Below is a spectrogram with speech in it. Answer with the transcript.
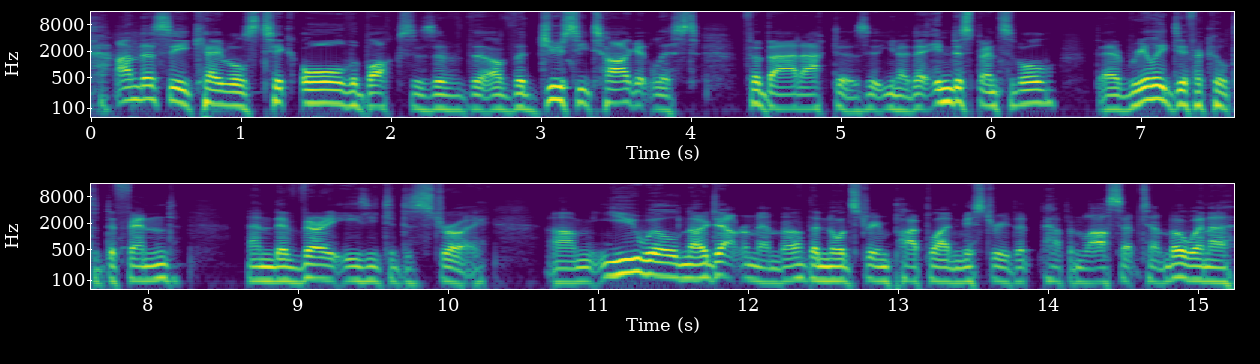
undersea cables tick all the boxes of the of the juicy target list for bad actors. You know, they're indispensable, they're really difficult to defend, and they're very easy to destroy. Um, you will no doubt remember the Nord Stream pipeline mystery that happened last September when a,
